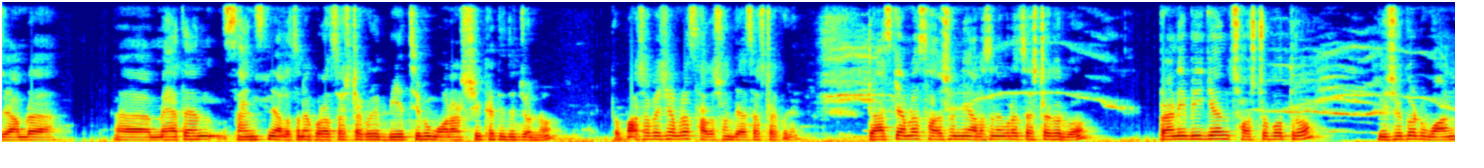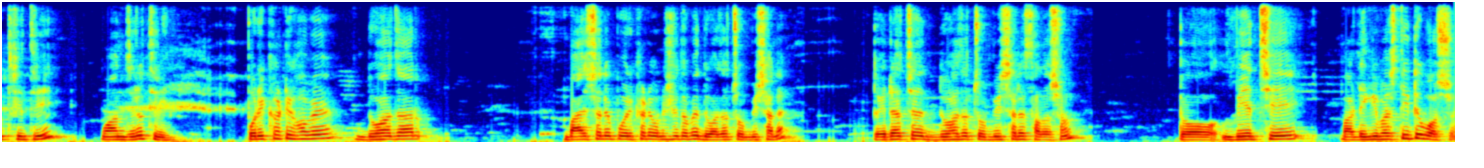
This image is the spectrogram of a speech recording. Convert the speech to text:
যে আমরা ম্যাথ অ্যান্ড সায়েন্স নিয়ে আলোচনা করার চেষ্টা করি বিএসসি এবং অনার্স শিক্ষার্থীদের জন্য। তো পাশাপাশি আমরা সাজেশন দেওয়ার চেষ্টা করি। তো আজকে আমরা সাজেশন নিয়ে আলোচনা করার চেষ্টা করব। প্রাণীবিজ্ঞান ষষ্ঠপত্র বিষয়কোড one three three one zero three পরীক্ষাটি হবে দু হাজার বাইশ সালে, পরীক্ষাটি অনুষ্ঠিত হবে দু হাজার চব্বিশ সালে। তো এটা হচ্ছে দু হাজার চব্বিশ সালের সাজেশন। তো বিএসসি বা ডিগ্রি পাস তৃতীয় বর্ষে।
